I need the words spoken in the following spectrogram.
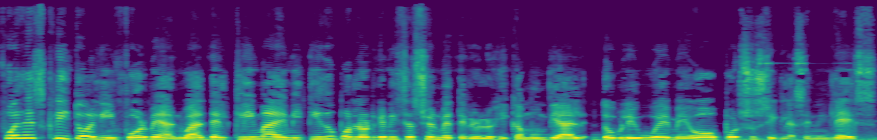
fue descrito el informe anual del clima emitido por la Organización Meteorológica Mundial, WMO por sus siglas en inglés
